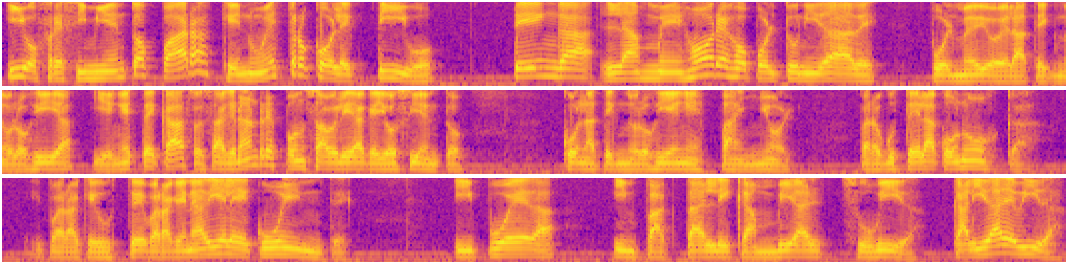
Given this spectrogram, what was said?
y ofrecimientos para que nuestro colectivo tenga las mejores oportunidades por medio de la tecnología. Y en este caso esa gran responsabilidad que yo siento con la tecnología en español para que usted la conozca y para que usted para que nadie le cuente y pueda impactarle y cambiar su vida. Calidad de vida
